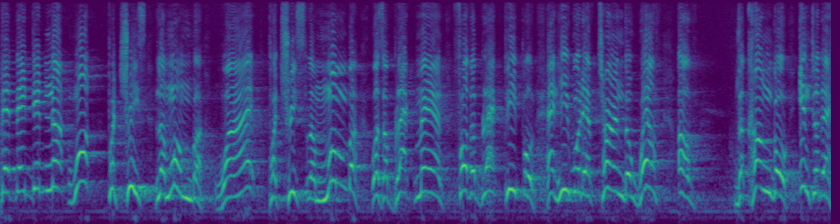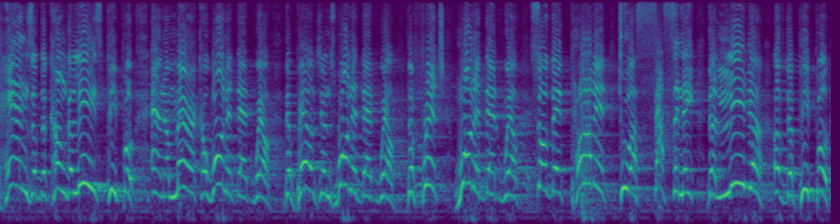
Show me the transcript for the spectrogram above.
that they did not want Patrice Lumumba. Why? Patrice Lumumba was a black man for the black people, and he would have turned the wealth of the Congo into the hands of the Congolese people, and America wanted that wealth. The Belgians wanted that wealth. The French wanted that wealth. So they plotted to assassinate the leader of the people,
